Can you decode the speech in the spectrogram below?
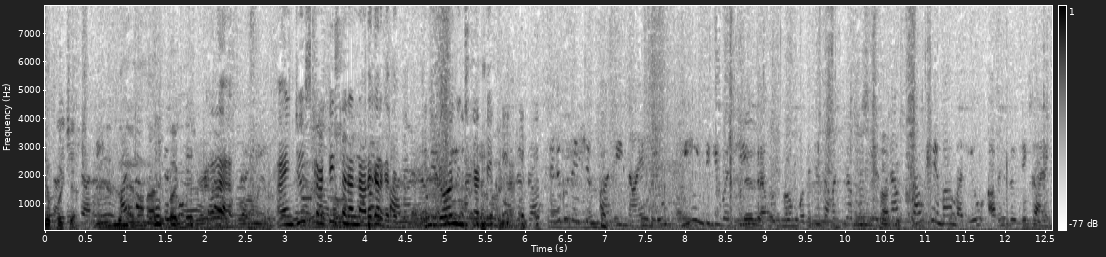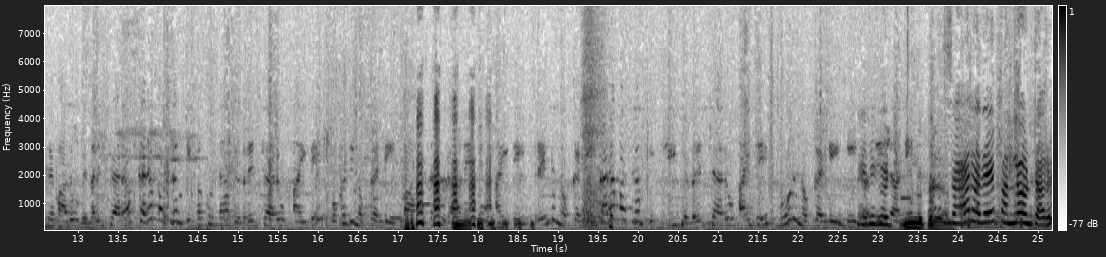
చెప్పొచ్చా? ఇల్లు నాది బాధ్యత కదా. ఆయన చూసి కట్టిస్తానని అడగరు కదా ఇన్ని రోజుల నుంచి కట్టికుండా. సంక్షేమ మరియు అభివృద్ధి కార్యక్రమాలు వివరించారా కరపత్రం ఇవ్వకుండా వివరించారు అయితే ఒకటి నొక్కండి అయితే రెండు నొక్కండి. కరపత్రం ఇచ్చి వివరించారు. అయితే మూడు నొక్కండి. ఈ వెరీ గుడ్ సందేశాన్ని సార్ అదే పనిలో ఉంటారు.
